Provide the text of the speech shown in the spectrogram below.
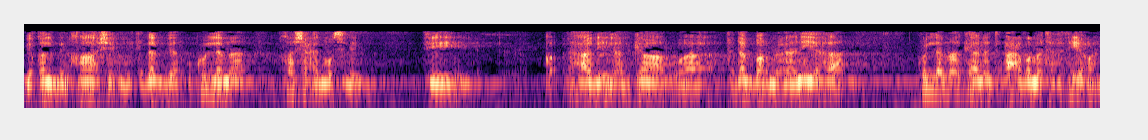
بقلب خاشع متدبر وكلما خشع المسلم في هذه الأذكار وتدبر معانيها كلما كانت أعظم تأثيرا.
